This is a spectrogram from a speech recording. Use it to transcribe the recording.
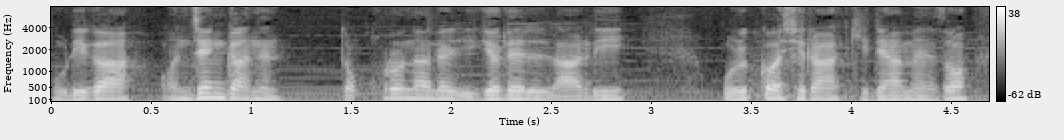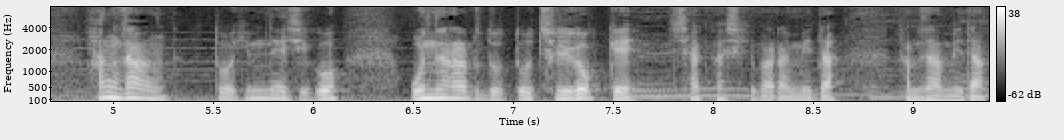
우리가 언젠가는 또 코로나를 이겨낼 날이 올 것이라 기대하면서 항상 또 힘내시고 오늘 하루도 또 즐겁게 시작하시기 바랍니다. 감사합니다.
